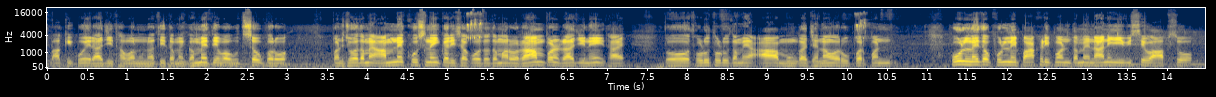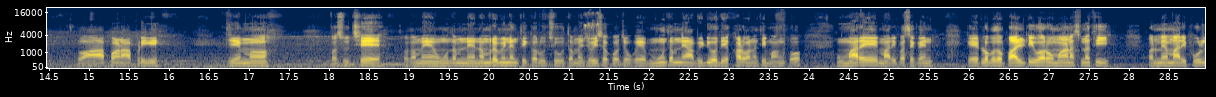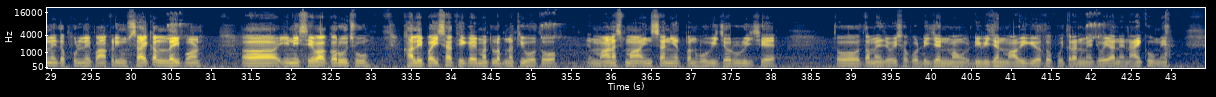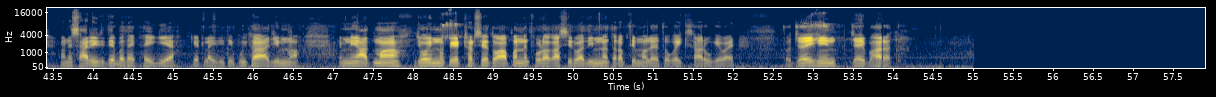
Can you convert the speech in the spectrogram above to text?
બાકી કોઈ રાજી થવાનું નથી. તમે ગમે તેવા ઉત્સવ કરો, પણ જો તમે આમને ખુશ નહીં કરી શકો તો તમારો રામ પણ રાજી નહીં થાય. તો થોડું થોડું તમે આ મૂંગા જનાવર ઉપર પણ ફૂલ નહીં તો ફૂલની પાખડી પણ તમે નાની એવી સેવા આપશો. તો આ પણ આપણી જેમ પશુ છે. તો તમે, હું તમને નમ્ર વિનંતી કરું છું, તમે જોઈ શકો છો કે હું તમને આ વીડિયો દેખાડવા નથી માંગતો. હું મારે, મારી પાસે કંઈ કે એટલો બધો પાર્ટીવાળો માણસ નથી, પણ મેં મારી ફૂલ નહીં તો ફૂલની પાંખડી હું સાયકલ લઈ પણ એની સેવા કરું છું. ખાલી પૈસાથી કંઈ મતલબ નથી હોતો. માણસમાં ઇન્સાનિયત પણ હોવી જરૂરી છે. તો તમે જોઈ શકો, ડિઝાઇનમાં ડિવિઝનમાં આવી ગયો તો કૂતરાને મેં જોયા ને નાખ્યું મેં. અને સારી રીતે બધા ખાઈ ગયા. કેટલાય દીથી ભૂખા જીમના એમની આત્મા જો એમનું પેટ ઠરશે તો આપણને થોડાક આશીર્વાદ એમના તરફથી મળે તો કંઈક સારું કહેવાય. તો જય હિન્દ, જય ભારત.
